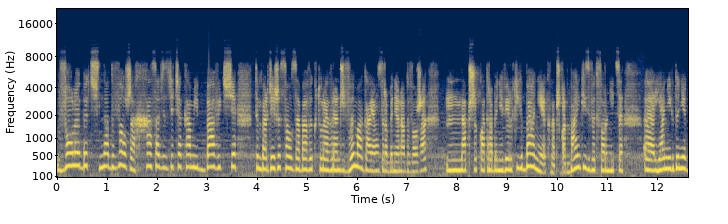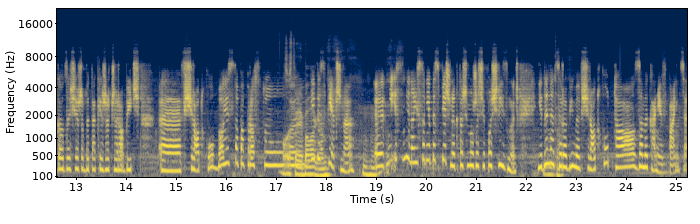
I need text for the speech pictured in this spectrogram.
wolę być na dworze, hasać z dzieciakami, bawić się, tym bardziej, że są zabawy, które wręcz wymagają zrobienia na dworze, Mm, na przykład robienie wielkich baniek, na przykład bańki z wytwornicy. E, Ja nigdy nie godzę się, żeby takie rzeczy robić e, w środku, bo jest to po prostu e, niebezpieczne. Mhm. Nie jest, nie, no jest to niebezpieczne, ktoś może się poślizgnąć. Jedyne, No co tak. robimy w środku, to zamykanie w bańce.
